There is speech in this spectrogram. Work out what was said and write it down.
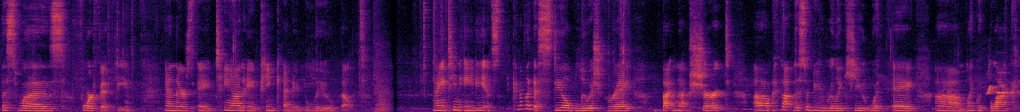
This was 450 and there's a tan, a pink, and a blue belt. 1980, it's kind of like a steel bluish gray button-up shirt. Um, I thought this would be really cute with a, um, like with black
